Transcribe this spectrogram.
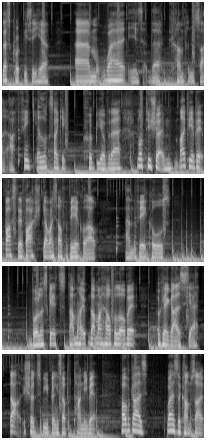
let's quickly see here. Um, where is the camping site? I think it looks like it could be over there. I'm not too sure. It might be a bit faster if I actually get myself a vehicle out. Um, vehicles, roller skates. That might that might help a little bit. Okay, guys. Yeah, that should speed things up a tiny bit. However, guys, where's the campsite?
